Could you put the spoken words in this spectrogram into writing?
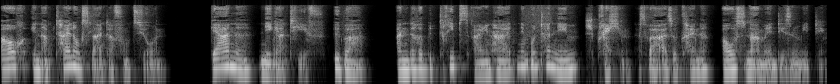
auch in Abteilungsleiterfunktion, gerne negativ über andere Betriebseinheiten im Unternehmen sprechen. Das war also keine Ausnahme in diesem Meeting.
